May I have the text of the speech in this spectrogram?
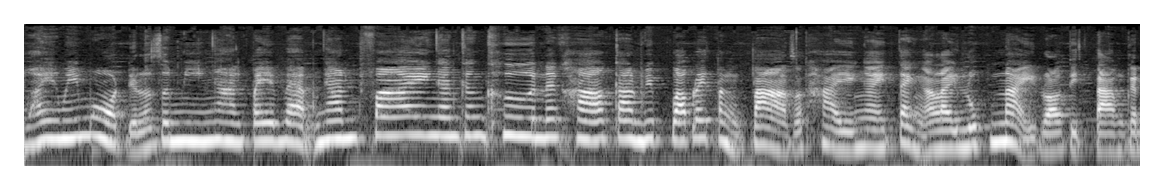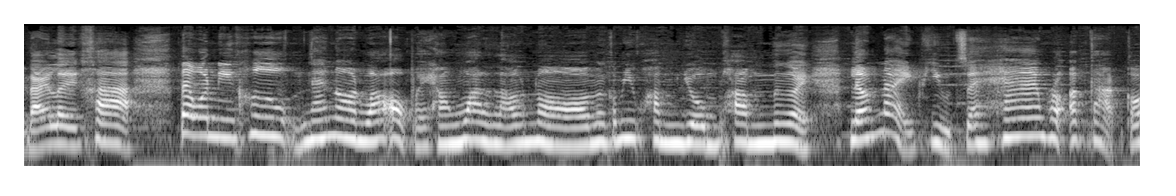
ว่ายังไม่หมดเดี๋ยวเราจะมีงานไปแบบงานไฟงานกลางคืนนะคะ การวิบวับอะไรต่างๆ จะถ่ายยังไงแต่งอะไรลุคไหนรอติดตามกันได้เลยค่ะ แต่วันนี้คือแน่นอนว่าออกไปทั้งวันแล้วเนาะมันก็มีความยมความเหนื่อย แล้วไหนผิวจะแห้ง เพราะอากาศก็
